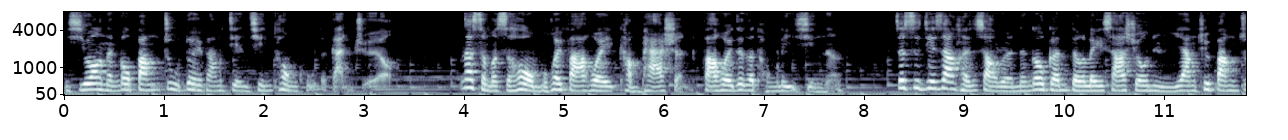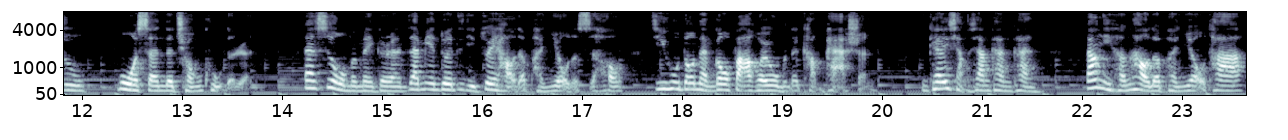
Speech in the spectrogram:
你希望能够帮助对方减轻痛苦的感觉哦。那什么时候我们会发挥 compassion，发挥这个同理心呢？这世界上很少人能够跟德雷莎修女一样去帮助陌生的穷苦的人，但是我们每个人在面对自己最好的朋友的时候，几乎都能够发挥我们的 compassion。你可以想象看看，当你很好的朋友他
